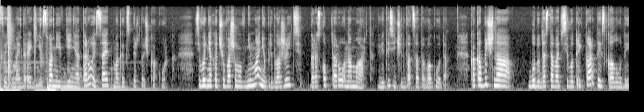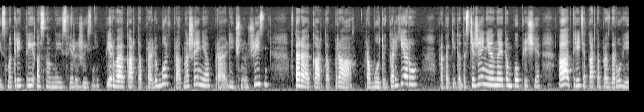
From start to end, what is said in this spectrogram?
Здравствуйте, мои дорогие! С вами Евгения Таро и сайт magexpert.org. Сегодня хочу вашему вниманию предложить гороскоп Таро на март 2020 года. Как обычно, буду доставать всего три карты из колоды и смотреть три основные сферы жизни. Первая карта про любовь, про отношения, про личную жизнь. Вторая карта про работу и карьеру, про какие-то достижения на этом поприще. А третья карта про здоровье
